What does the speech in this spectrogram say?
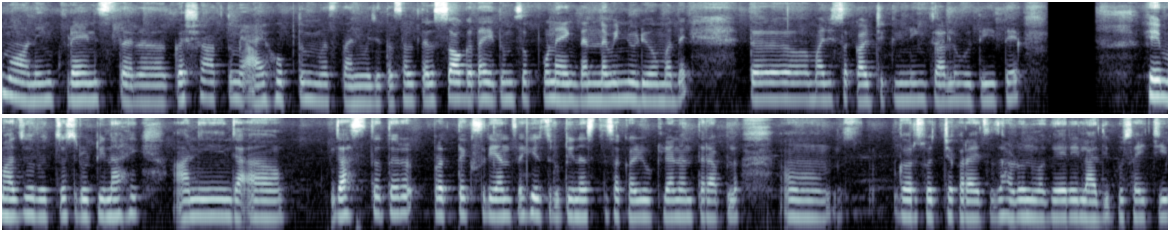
मॉर्निंग फ्रेंड्स तर कशा आहात तुम्ही? आय होप तुम्ही मस्त आणि मजेत असाल. तर स्वागत आहे तुमचं पुन्हा एकदा नवीन व्हिडिओमध्ये. तर माझी सकाळची क्लिनिंग चालू होती इथे. हे माझं रोजचंच रुटीन आहे. आणि जा जास्त तर प्रत्येक स्त्रियांचं हेच रुटीन असतं. सकाळी उठल्यानंतर आपलं घर स्वच्छ करायचं झाडून वगैरे लादी पुसायची.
